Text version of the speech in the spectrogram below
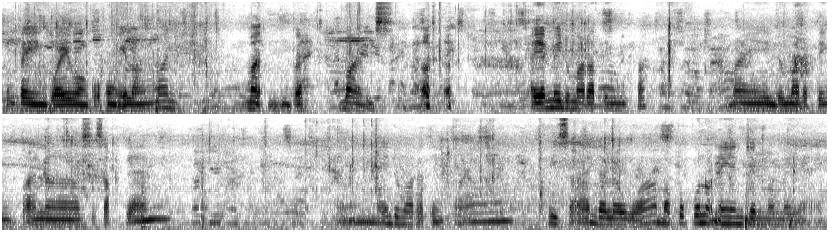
Hintayin ko, ewan ko kung ilang months. Ma- months. Ayan, may dumarating pa. May dumarating pa na sasakyan. Ayan, may dumarating pa. Isa, dalawa. Mapupuno na yan dyan mamaya eh.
